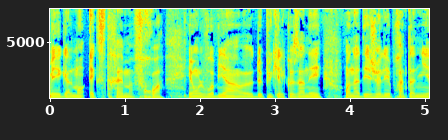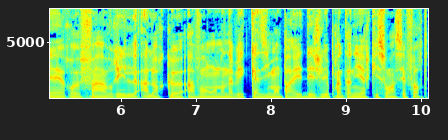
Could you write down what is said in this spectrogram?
mais également extrêmes froid. Et on le voit bien euh, depuis quelques années, on a des gelées printanières euh, fin avril, alors qu'avant on n'en avait quasiment pas, et des gelées printanières qui sont assez fortes.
